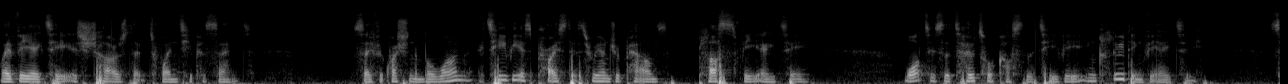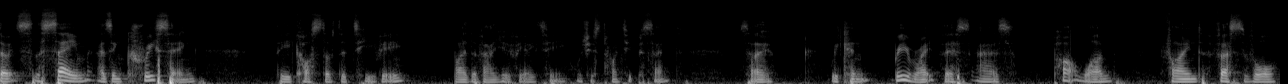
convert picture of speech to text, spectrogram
where VAT is charged at 20%. So for question number one, a TV is priced at £300 plus VAT what is the total cost of the TV including VAT. So it's the same as increasing the cost of the TV by the value of VAT, which is 20%. So we can rewrite this as part one, find first of all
